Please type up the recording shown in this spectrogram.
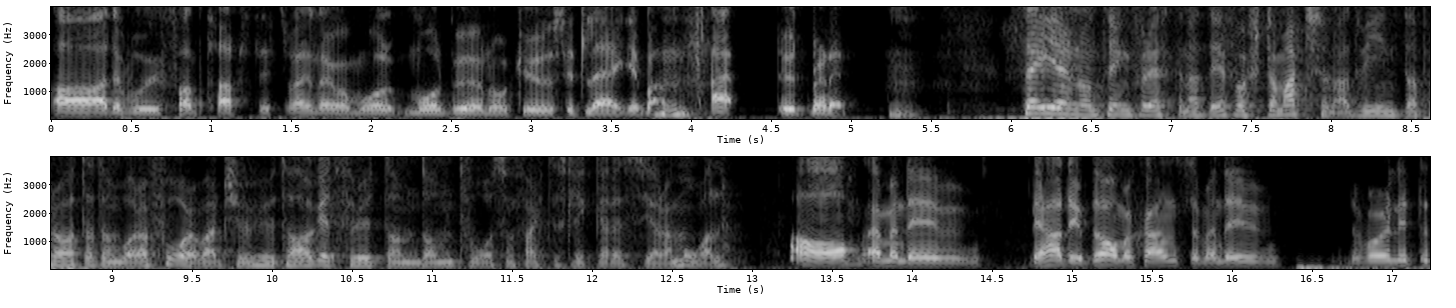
Ja, det vore ju fantastiskt varenda gång mål, målburen åker ur sitt läge. Bara, Mm. nej, ut med det. Säger det någonting förresten att det är första matchen, att vi inte har pratat om våra forwards överhuvudtaget förutom de två som faktiskt lyckades göra mål? Ja, men det, det hade ju bra med chanser men det, det var ju lite,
